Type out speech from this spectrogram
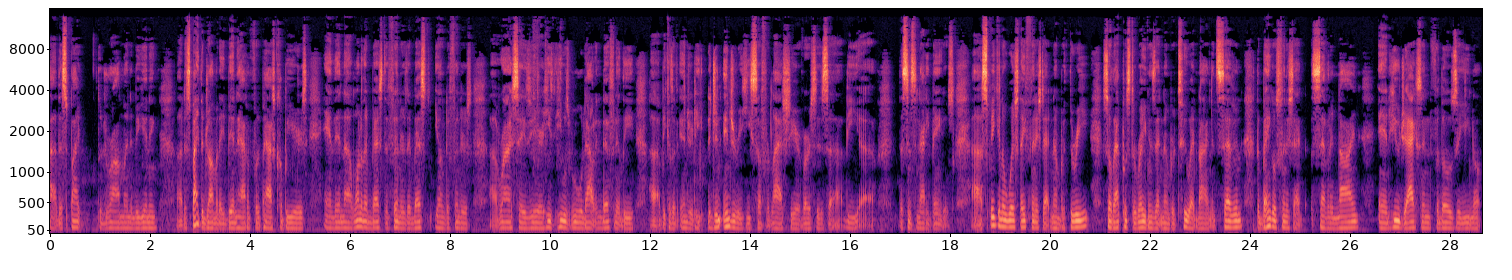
uh, despite the drama in the beginning, uh, despite the drama they've been having for the past couple years. And then uh, one of their best defenders, their best young defenders, uh, Ryan Shazier, he he was ruled out indefinitely uh, because of injured he, the injury he suffered last year versus uh, the uh, the Cincinnati Bengals. Uh, speaking of which, they finished at number three, so that puts the Ravens at number two at nine and seven. The Bengals finished at seven and nine, and Hue Jackson, for those of you know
